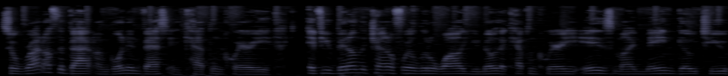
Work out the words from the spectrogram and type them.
So right off the bat, I'm going to invest in Keplan Quarry if you've been on the channel for a little while, you know that Keplan Quarry is my main go-to.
